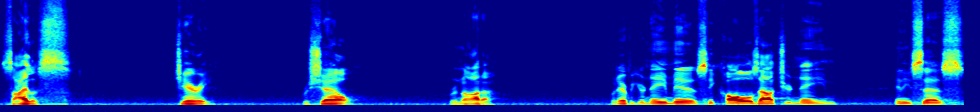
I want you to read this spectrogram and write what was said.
Silas, Jerry, Rochelle, Renata, whatever your name is, he calls out your name and he says,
